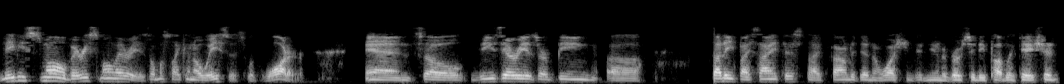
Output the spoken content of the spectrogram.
Maybe small, very small areas, almost like an oasis with water and so these areas are being uh, studied by scientists. I found it in a Washington University publication.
